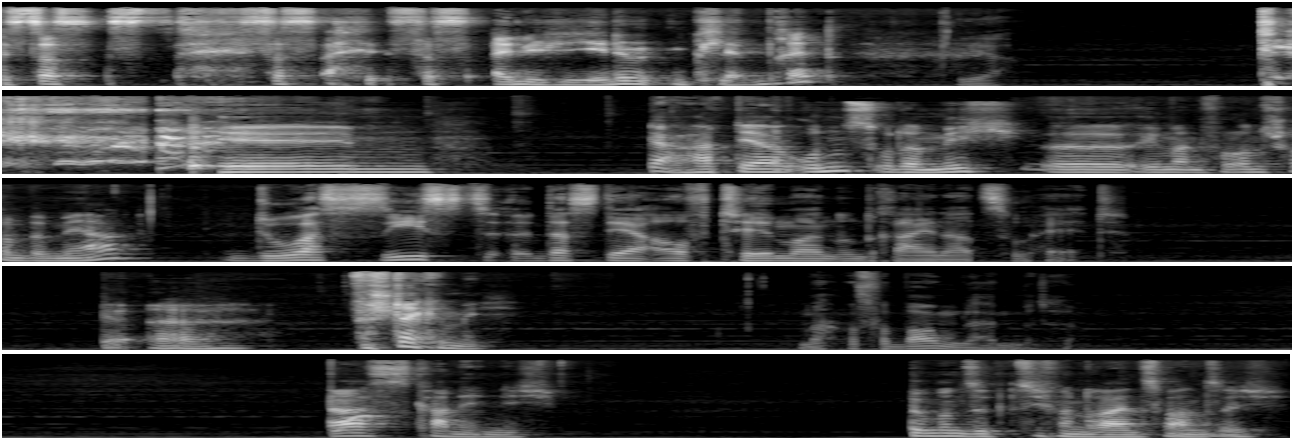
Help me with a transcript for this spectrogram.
Ist das, ist, ist das, ist das eine Hyäne mit einem Klemmbrett? Ja. ähm, ja, hat der uns oder mich, äh, jemand von uns schon bemerkt? Du hast, siehst, dass der auf Tillmann und Rainer zuhält. Äh, verstecke mich. Mach mal verborgen bleiben, bitte. Das kann ich nicht. 75 von 23.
